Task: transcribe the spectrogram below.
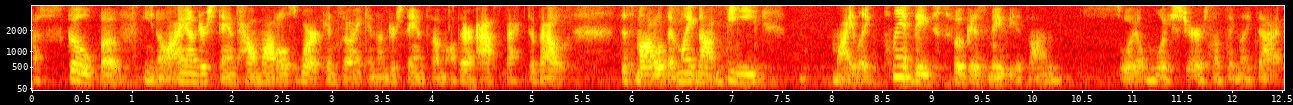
a scope of you know i understand how models work and so i can understand some other aspect about this model that might not be my like plant-based focus maybe it's on soil moisture or something like that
